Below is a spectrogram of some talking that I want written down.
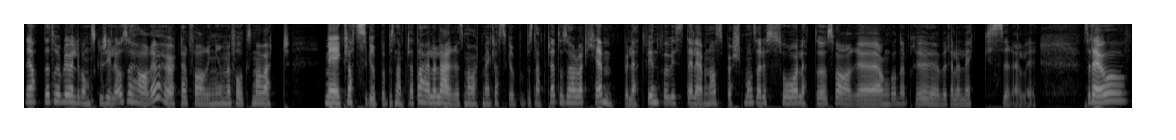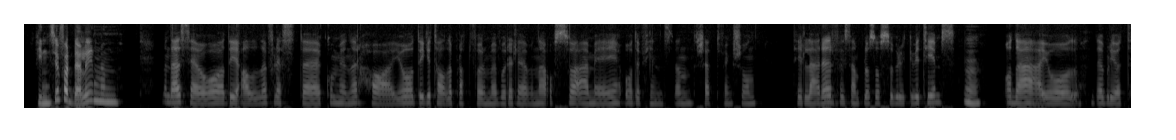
Ja, det tror jeg blir veldig vanskelig å skille. Og så har jeg jo hørt erfaringer med folk som har vært med i klassegrupper på Snapchat, da, eller lærere som har vært med i klassegrupper på Snapchat, og så har det vært kjempelettvint, for hvis elevene har spørsmål, så er det så lett å svare angående prøver eller lekser eller Så det fins jo fordeler, men Men der ser jeg jo at de aller fleste kommuner har jo digitale plattformer hvor elevene også er med i, og det finnes en chat-funksjon til lærer. F.eks. hos oss så bruker vi Teams. mm. Og det, er jo, det blir jo et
